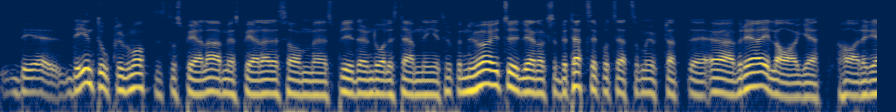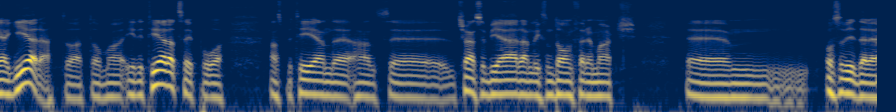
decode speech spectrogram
det, det är inte oproblematiskt att spela med spelare som eh, sprider en dålig stämning i truppen. Nu har ju tydligen också betett sig på ett sätt som har gjort att eh, övriga i laget har reagerat och att de har irriterat sig på hans beteende, hans eh, transferbegäran liksom dagen före match. ehm, och så vidare.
